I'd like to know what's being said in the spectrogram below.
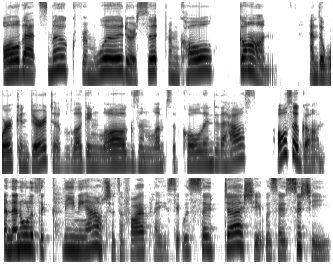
All that smoke from wood or soot from coal gone. And the work and dirt of lugging logs and lumps of coal into the house, also gone. And then all of the cleaning out of the fireplace. It was so dirty, it was so sooty.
